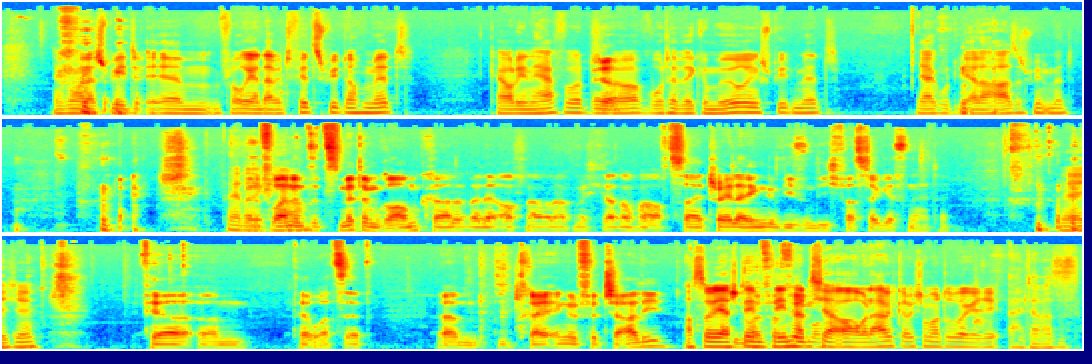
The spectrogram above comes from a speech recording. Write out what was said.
Dann guck mal, da spielt ähm, Florian David Fitz spielt noch mit. Caroline Herfurth, ja. ja Woter Wilke Möhring spielt mit. Ja, gut, Liala Hase spielt mit. Meine Freundin sitzt mit im Raum gerade bei der Aufnahme und hat mich gerade nochmal auf zwei Trailer hingewiesen, die ich fast vergessen hätte. Welche? per, ähm, per WhatsApp. Ähm, die drei Engel für Charlie. Achso, ja, stimmt, den hatte ich ja auch, aber da habe ich, glaube ich, schon mal drüber geredet. Alter, was ist.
